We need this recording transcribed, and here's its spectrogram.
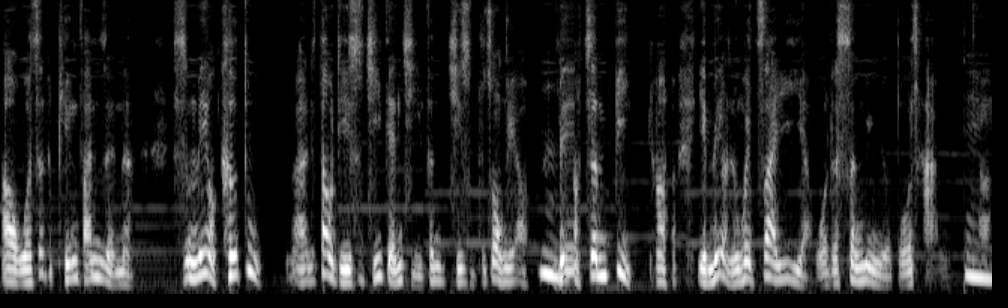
啊，我这个平凡人呢是没有刻度啊，到底是几点几分其实不重要，嗯，没有真币啊，也没有人会在意啊，我的生命有多长，对啊，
